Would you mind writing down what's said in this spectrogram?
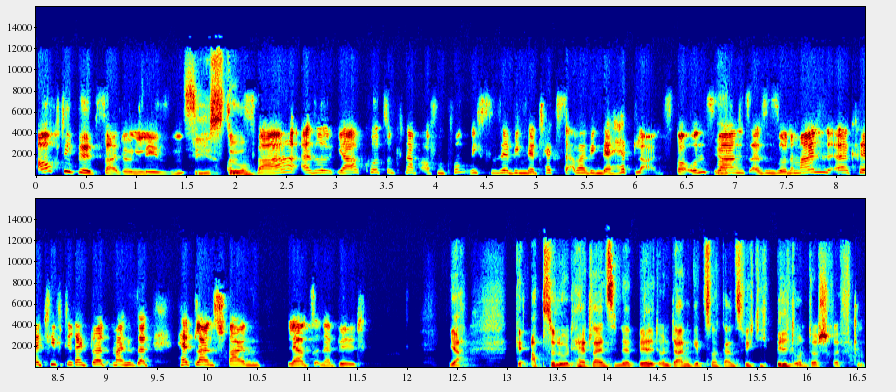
auch die Bildzeitung lesen. Siehst du? Und zwar, also ja, kurz und knapp auf den Punkt, nicht so sehr wegen der Texte, aber wegen der Headlines. Bei uns ja. waren es also so, ne, mein äh, Kreativdirektor hat immer gesagt, Headlines schreiben lernst du in der Bild. Ja, Absolut. Headlines in der Bild und dann gibt's noch ganz wichtig Bildunterschriften.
